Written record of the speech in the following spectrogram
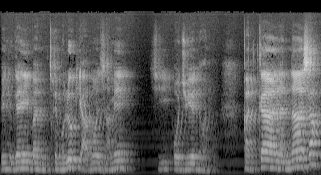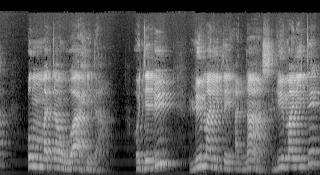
ben nous gagnons un trémolo qui avant jamais produit dans nous. قد ummatan wahida. Au début, l'humanité, Anas, l'humanité,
